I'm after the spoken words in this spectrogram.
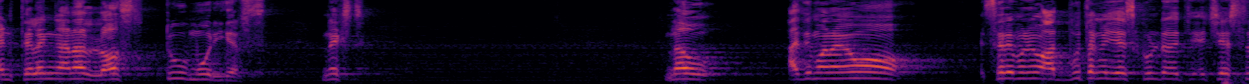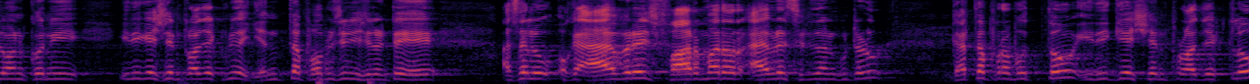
and Telangana lost two more years next now అది మనమేమో సరే మనం అద్భుతంగా చేసుకుంటూ చేస్తున్నాం అనుకొని ఇరిగేషన్ ప్రాజెక్ట్ మీద ఎంత పబ్లిసిటీ చేశారంటే అసలు ఒక average farmer or average citizen అనుకుంటాడు. గత ప్రభుత్వం ఇరిగేషన్ ప్రాజెక్టులో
